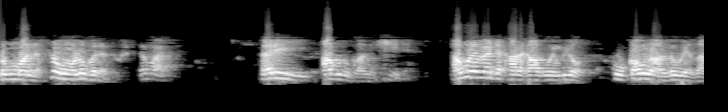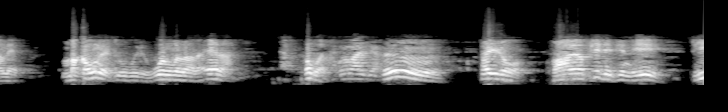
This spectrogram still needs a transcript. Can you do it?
သုံးပါးနဲ့စုံအောင်လောက်ခဲ့တယ်ဟုတ်ပါအဲ့ဒီအကုသိုလ်ကနေရှိတယ်အခုလည်းပဲတစ်ခါတစ်ခါဝင်ပြီးတော့ကိုကောင်းတာလုပ်ရသားနဲ့ မကောင်းတဲ့ကျိုးပေးတွေဝင်ဝင်လာတာအဲ့ဒါဟုတ်ပါလားမှန်ပါဗျာဟင်းအဲ့ဒီတော့ဘာရဖြစ်နေဖြစ်နေဒီ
